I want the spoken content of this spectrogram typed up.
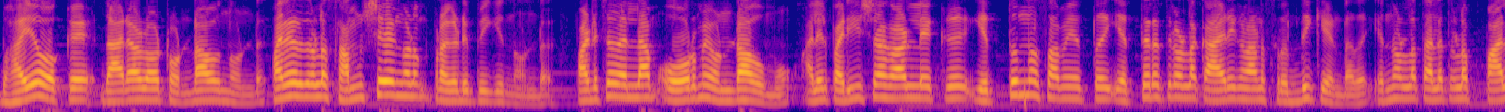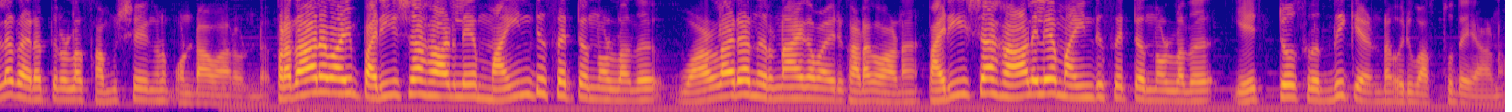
ഭയവും ഒക്കെ ധാരാളമായിട്ട് ഉണ്ടാവുന്നുണ്ട്. പലതരത്തിലുള്ള സംശയങ്ങളും പ്രകടിപ്പിക്കുന്നുണ്ട്. പഠിച്ചതെല്ലാം ഓർമ്മയുണ്ടാവുമോ? അല്ലെങ്കിൽ പരീക്ഷാ ഹാളിലേക്ക് എത്തുന്ന സമയത്ത് എത്തരത്തിലുള്ള കാര്യങ്ങളാണ് ശ്രദ്ധിക്കേണ്ടത് എന്നുള്ള തലത്തിലുള്ള പലതരത്തിലുള്ള സംശയങ്ങളും ഉണ്ടാവാറുണ്ട്. പ്രധാനമായും പരീക്ഷാ ഹാളിലെ മൈൻഡ് സെറ്റ് എന്നുള്ളത് വളരെ നിർണായകമായ ഒരു ഘടകമാണ്. പരീക്ഷാ ഹാളിലെ മൈൻഡ് സെറ്റ് എന്നുള്ളത് ഏറ്റവും ശ്രദ്ധിക്കേണ്ട ഒരു വസ്തുതയാണ്.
